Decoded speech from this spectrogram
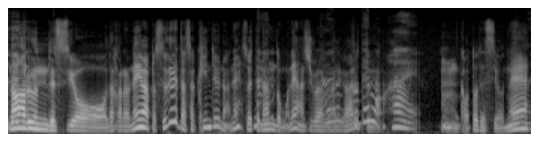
なるんですよ。だからねやっぱ優れた作品というのはねそうやって何度もね味わうあれがあるという。はい。うん、ことですよ思ね。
